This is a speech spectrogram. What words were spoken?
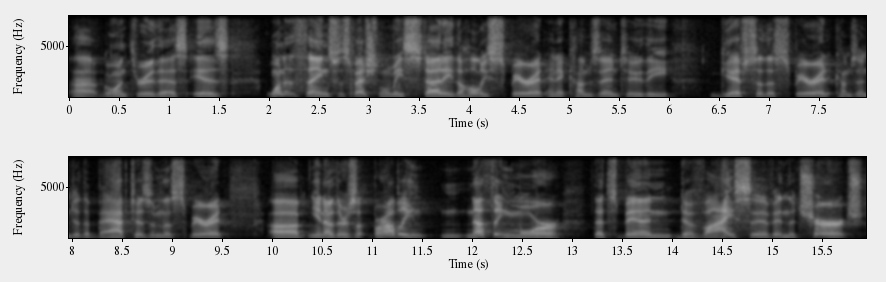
uh, going through this is one of the things, especially when we study the Holy Spirit and it comes into the gifts of the Spirit, it comes into the baptism of the Spirit. Uh, you know, there's probably nothing more that's been divisive in the church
